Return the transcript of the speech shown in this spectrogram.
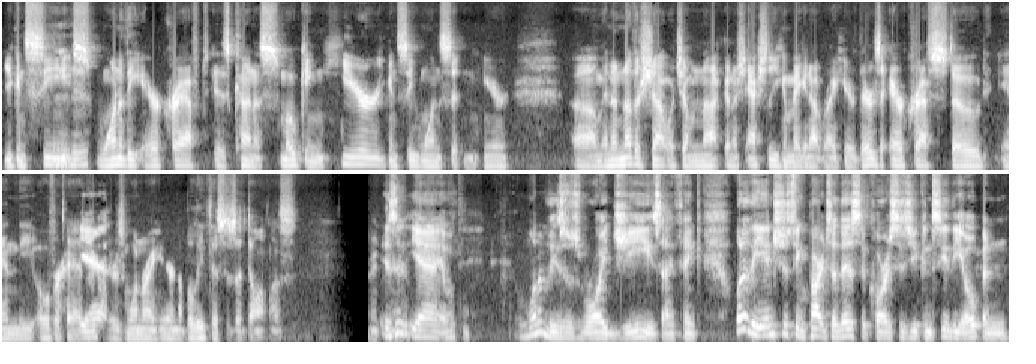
You can see mm-hmm. one of the aircraft is kind of smoking here. You can see one sitting here. Um, and another shot, which I'm not going to actually, you can make it out right here. There's aircraft stowed in the overhead. Yeah. There's one right here, and I believe this is a Dauntless. Right Isn't there. yeah? One of these was Roy G's, I think. One of the interesting parts of this, of course, is you can see the open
